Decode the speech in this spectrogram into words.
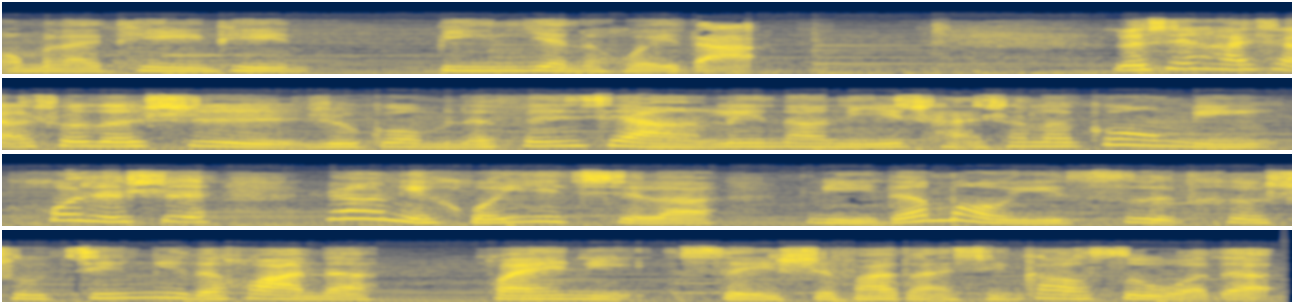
我们来听一听冰燕的回答。乐心还想说的是，如果我们的分享令到你产生了共鸣，或者是让你回忆起了你的某一次特殊经历的话呢，欢迎你随时发短信告诉我的。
